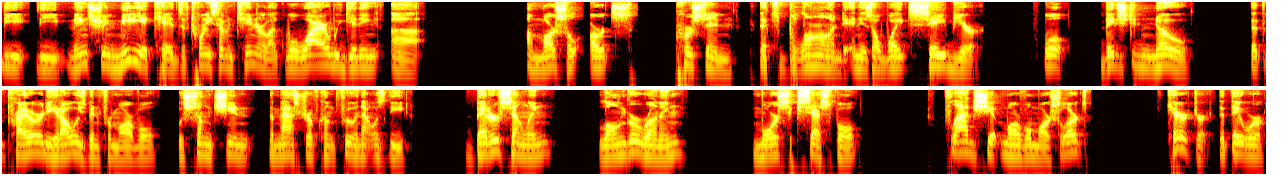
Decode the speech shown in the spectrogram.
the the mainstream media kids of 2017 are like, well, why are we getting a a martial arts person that's blonde and is a white savior? Well, they just didn't know that the priority had always been for Marvel was Shang-Chi and the Master of Kung Fu, and that was the better selling, longer running, more successful flagship Marvel martial arts character that they were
